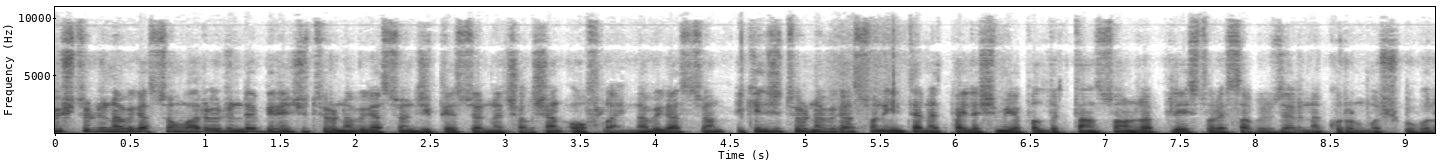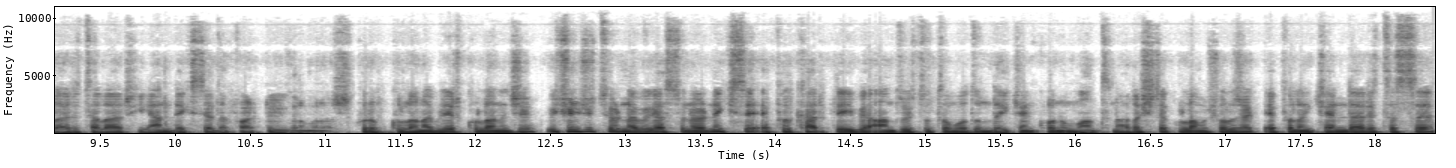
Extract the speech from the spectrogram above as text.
Üç türlü navigasyon var üründe. Birinci tür navigasyon GPS üzerine çalışan offline navigasyon. İkinci tür navigasyon internet paylaşımı yapıldıktan sonra Play Store hesabı üzerine kurulmuş Google haritalar, Yandex ya da farklı uygulamalar kurup kullanabilir kullanıcı. Üçüncü tür navigasyon örnek ise Apple CarPlay ve Android Auto modundayken konum mantığını araçta kullanmış olacak. Apple'ın kendi haritası.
